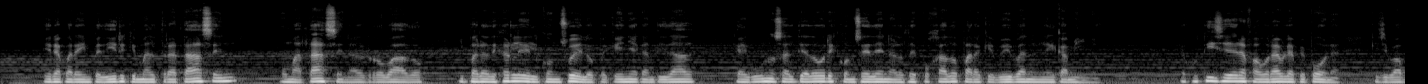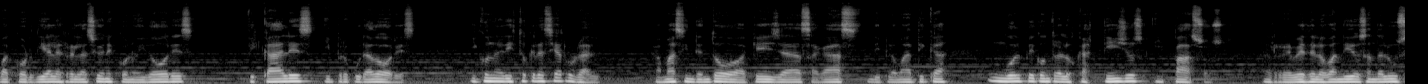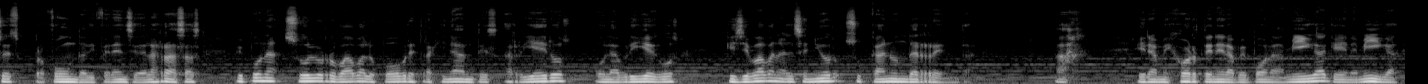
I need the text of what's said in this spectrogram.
era para impedir que maltratasen o matasen al robado y para dejarle el consuelo, pequeña cantidad que algunos salteadores conceden a los despojados para que beban en el camino. La justicia era favorable a Pepona, que llevaba cordiales relaciones con oidores, fiscales y procuradores, y con la aristocracia rural, Jamás intentó aquella sagaz diplomática un golpe contra los castillos y pasos. Al revés de los bandidos andaluces, profunda diferencia de las razas, Pepona solo robaba a los pobres trajinantes, arrieros o labriegos que llevaban al señor su canon de renta. Ah, era mejor tener a Pepona amiga que enemiga,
